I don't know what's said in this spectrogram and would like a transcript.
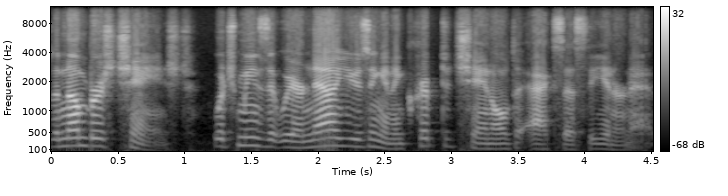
the numbers changed, which means that we are now using an encrypted channel to access the internet.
